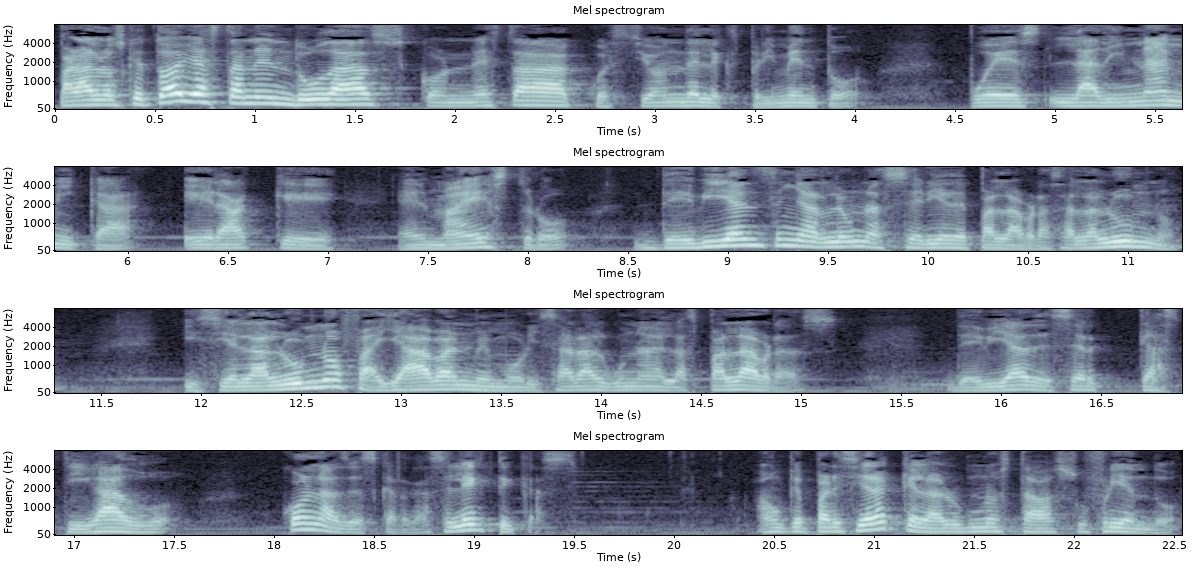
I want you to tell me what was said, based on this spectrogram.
Para los que todavía están en dudas con esta cuestión del experimento, pues la dinámica era que el maestro debía enseñarle una serie de palabras al alumno. Y si el alumno fallaba en memorizar alguna de las palabras, debía de ser castigado con las descargas eléctricas. Aunque pareciera que el alumno estaba sufriendo,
